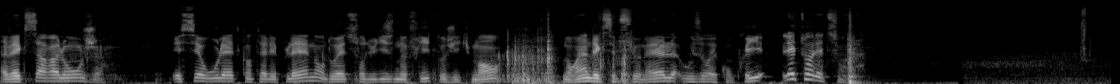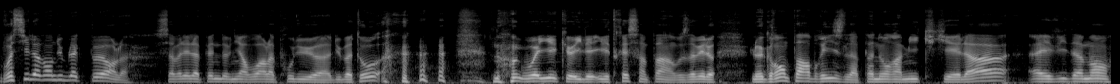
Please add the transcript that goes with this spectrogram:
avec sa rallonge et ses roulettes quand elle est pleine. On doit être sur du 19 litres logiquement. Non rien d'exceptionnel, vous aurez compris. Les toilettes sont là. Voici l'avant du Black Pearl. Ça valait la peine de venir voir la proue du, euh, bateau. Donc vous voyez qu'il est, très sympa. Hein. Vous avez le, le grand pare-brise, la panoramique qui est là. Évidemment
